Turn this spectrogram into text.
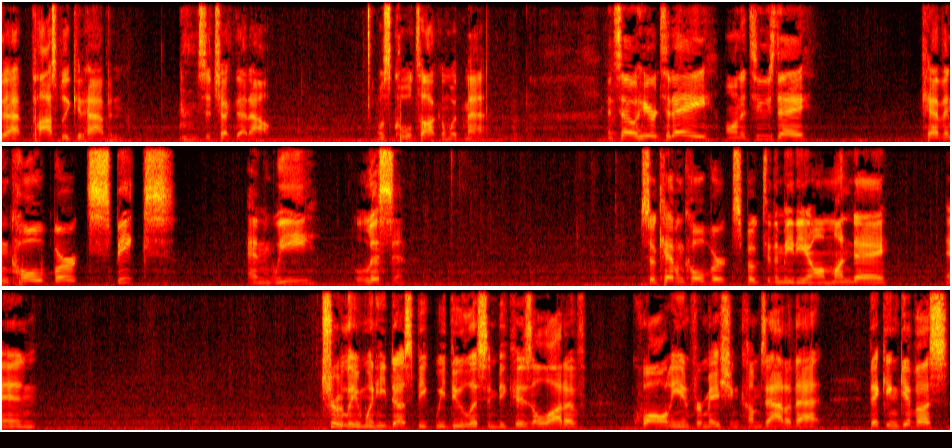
that possibly could happen. so check that out. It was cool talking with Matt. And so here today on a Tuesday, Kevin Colbert speaks and we listen. So Kevin Colbert spoke to the media on Monday and truly when he does speak we do listen because a lot of quality information comes out of that that can give us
